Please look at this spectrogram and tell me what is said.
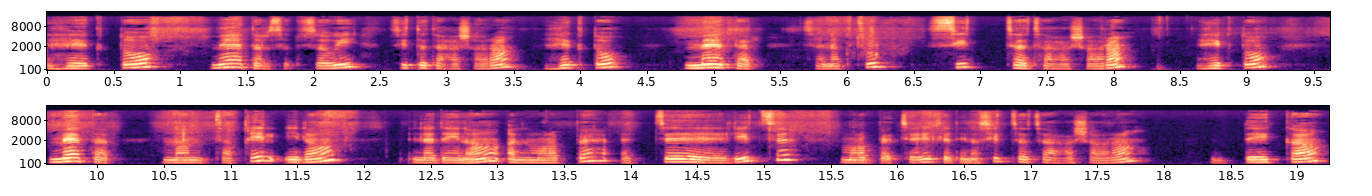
هكتو متر. ستساوي ستة عشر هكتو متر. سنكتب ستة عشر هكتو متر. ننتقل إلى لدينا المربع الثالث. المربع الثالث لدينا ستة عشر ديكا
